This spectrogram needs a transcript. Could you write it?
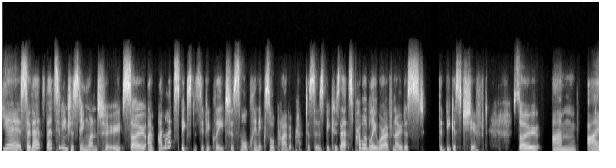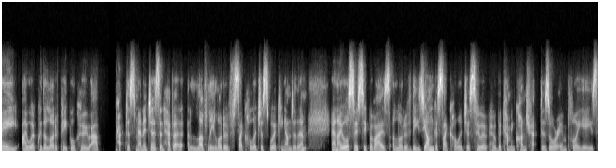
Yeah, so that's that's an interesting one too. So I, I, might speak specifically to small clinics or private practices because that's probably where I've noticed the biggest shift. So um, I I work with a lot of people who are practice managers and have a, a, lovely lot of psychologists working under them. And I also supervise a lot of these younger psychologists who are, who are becoming contractors or employees.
